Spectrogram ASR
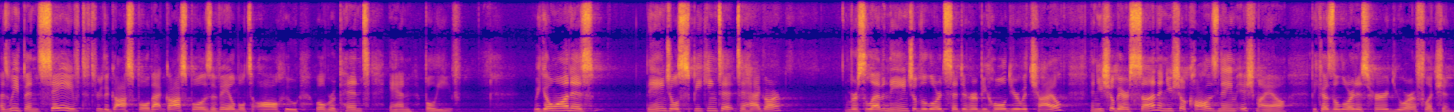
As we've been saved through the gospel, that gospel is available to all who will repent and believe. We go on as the angel is speaking to, to Hagar. Verse 11 The angel of the Lord said to her, Behold, you're with child, and you shall bear a son, and you shall call his name Ishmael, because the Lord has heard your affliction.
